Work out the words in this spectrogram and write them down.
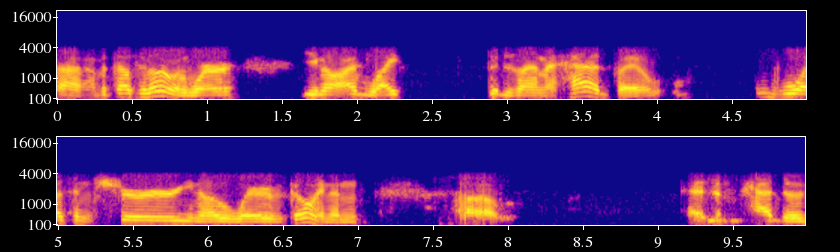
uh, but that was another one where, you know, I liked the design I had, but wasn't sure, you know, where it was going, and um, I just had to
